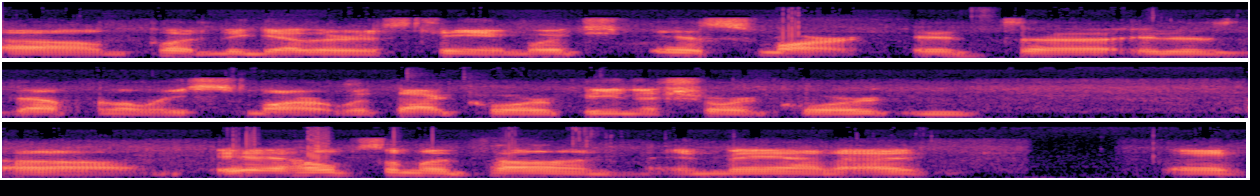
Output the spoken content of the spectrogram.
um, putting together his team, which is smart. It uh, it is definitely smart with that court being a short court, and um, it helps them a ton. And man, I, I,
